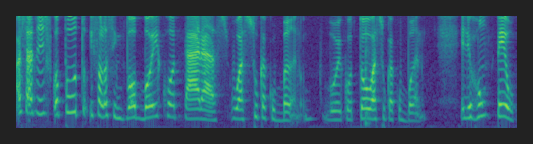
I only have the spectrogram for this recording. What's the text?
Aí os Estados Unidos ficou puto e falou assim: vou boicotar o açúcar cubano. Boicotou o açúcar cubano. Ele rompeu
